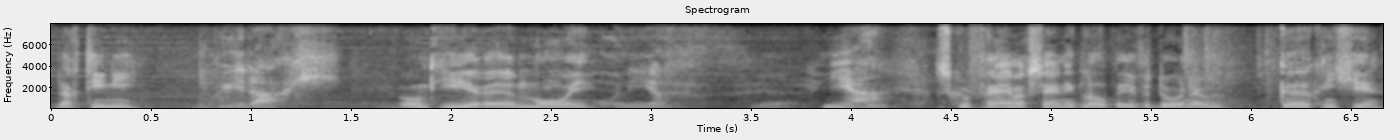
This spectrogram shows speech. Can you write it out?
Dag Tini. Goeiedag. U woont hier eh, mooi. Woon hier? Ja. Als ik er vrij mag zijn, ik loop even door naar uw keukentje.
